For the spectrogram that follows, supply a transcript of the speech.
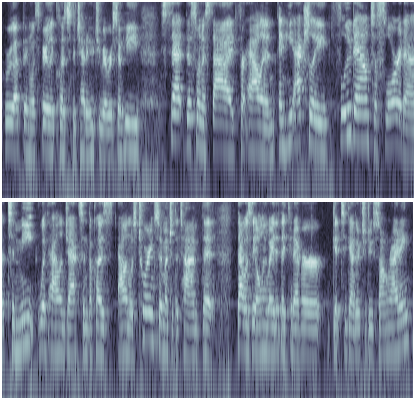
grew up in was fairly close to the Chattahoochee River. So he set this one aside for Alan and he actually flew down to Florida to meet with Alan Jackson because Alan was touring so much at the time that that was the only way that they could ever get together to do songwriting.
